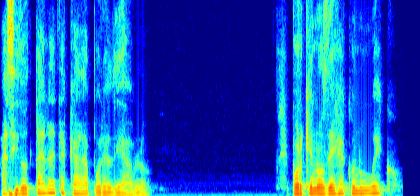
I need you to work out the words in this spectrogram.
ha sido tan atacada por el diablo porque nos deja con un hueco.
